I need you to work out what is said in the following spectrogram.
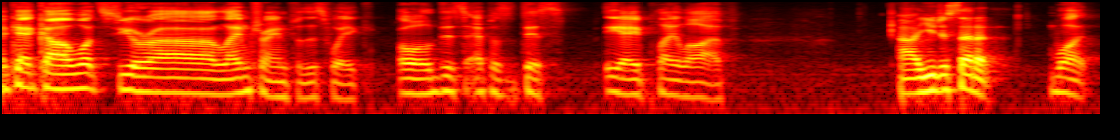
Okay, Carl, what's your uh, lame train for this week or this episode, this EA Play Live? Uh, you just said it. What?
